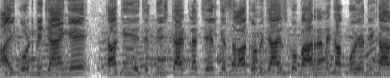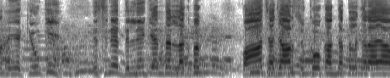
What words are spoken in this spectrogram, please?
हाई कोर्ट भी जाएँगे ताकि ये जगदीश टाइटलर जेल के सलाखों में जाए इसको बाहर रहने का कोई अधिकार नहीं है क्योंकि इसने दिल्ली के अंदर लगभग पाँच हज़ार सिखों का कत्ल कराया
